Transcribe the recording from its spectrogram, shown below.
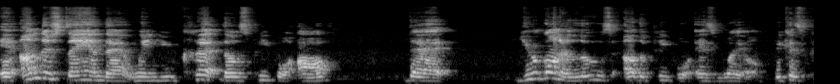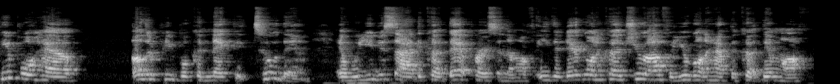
And understand that when you cut those people off that you're going to lose other people as well because people have other people connected to them. And when you decide to cut that person off, either they're going to cut you off or you're going to have to cut them off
